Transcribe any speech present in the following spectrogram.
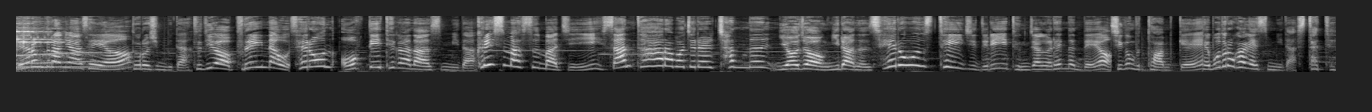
네, 여러분들 안녕하세요. 도로시입니다. 드디어 브레이크나우 새로운 업데이트가 나왔습니다. 크리스마스 맞이 산타 할아버지를 찾는 여정이라는 새로운 스테이지들이 등장을 했는데요. 지금부터 함께 해보도록 하겠습니다. 스타트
